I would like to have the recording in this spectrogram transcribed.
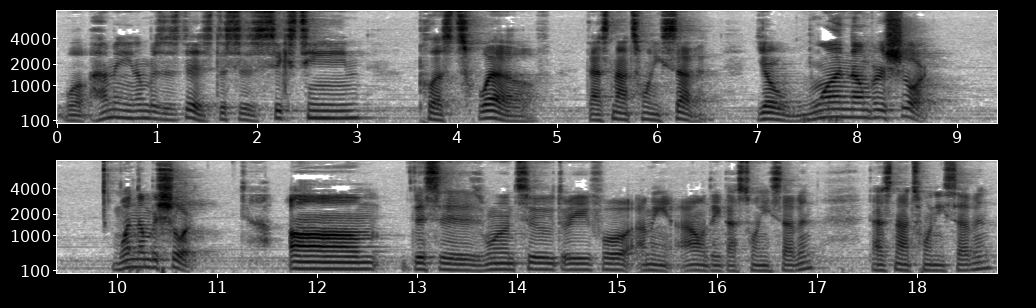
Well, how many numbers is this? This is 16 plus 12. That's not 27. You're one number short. One number short. Um, this is one, two, three, four. I mean, I don't think that's 27. That's not 27.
